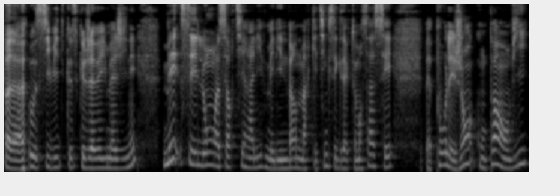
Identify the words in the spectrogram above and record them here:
pas aussi vite que ce que j'avais imaginé. Mais c'est long à sortir un livre. Mais l'inbound marketing, c'est exactement ça. C'est bah, pour les gens qui n'ont pas envie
